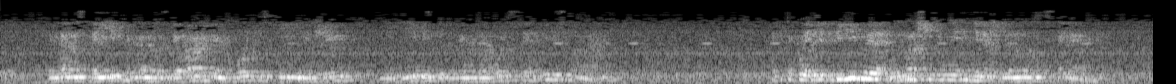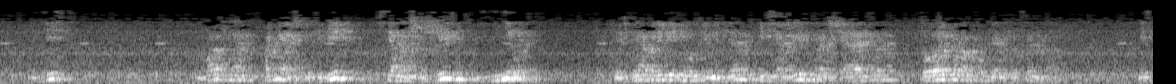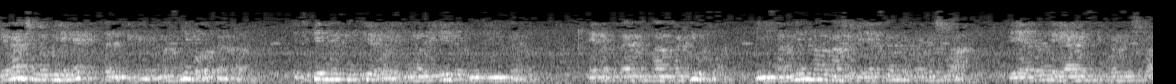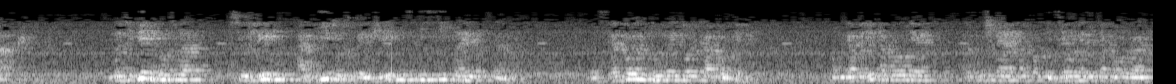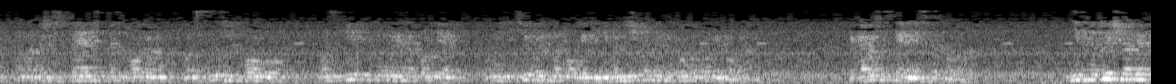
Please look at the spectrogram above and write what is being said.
когда мы стоим, когда мы разговариваем, ходим, спим, лежим, едим, испытываем удовольствие или страдаем. Это такое терпеливое вынашивание нерожденного состояния. Здесь важно понять, что теперь вся наша жизнь изменилась. То есть мы обрели внутренний центр, и вся жизнь вращается только вокруг этого центра. Если раньше мы были эксцентриками, у нас не было центра, то теперь мы центрировались, мы обрели этот внутренний центр. Этот центр у нас родился, и, несомненно, наша переоценка произошла, переоценка реальности произошла. Но теперь нужно всю жизнь, орбиту своей жизни сместить на этот центр. Святой он думает только о Боге. Он говорит о Боге, размышляет о Боге, делает для Бога, он отождествляет себя с Богом, он служит Богу, он спит думает о Боге, он медитирует на Бога, и для него ничего нет другого, кроме Бога. Каково состояние святого? Не святой человек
